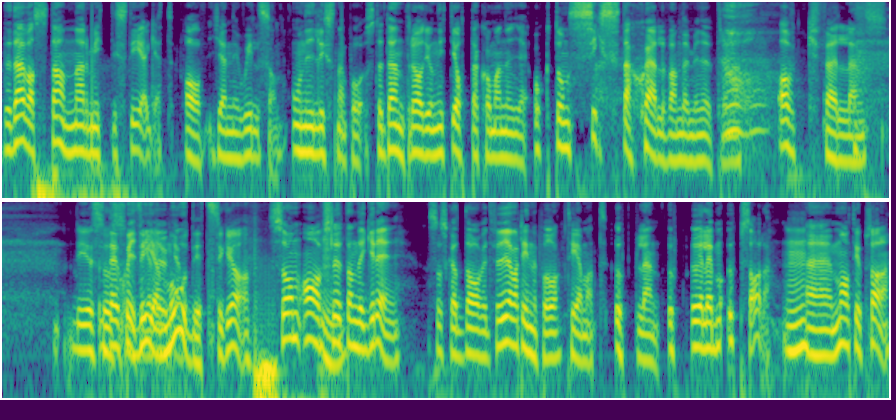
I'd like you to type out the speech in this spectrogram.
Det där var Stannar mitt i steget av Jenny Wilson och ni lyssnar på Studentradion 98,9 och de sista skälvande minuterna av kvällens Det är så vemodigt tycker jag. Som avslutande grej så ska David, för vi har varit inne på temat Uppland, upp, eller Uppsala, Mm. eh, mat i Uppsala.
